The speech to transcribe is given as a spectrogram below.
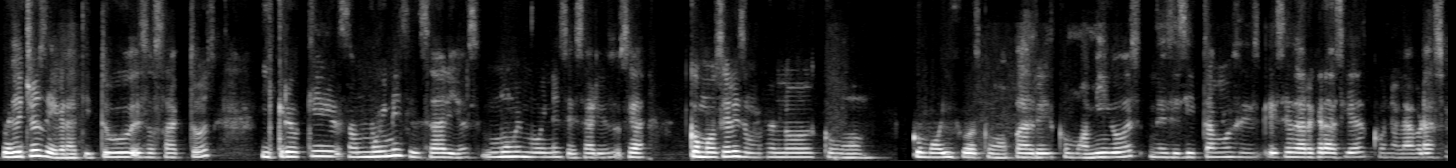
pues hechos de gratitud, esos actos y creo que son muy necesarios, muy, muy necesarios. O sea, como seres humanos, como, como hijos, como padres, como amigos, necesitamos ese dar gracias con el abrazo.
